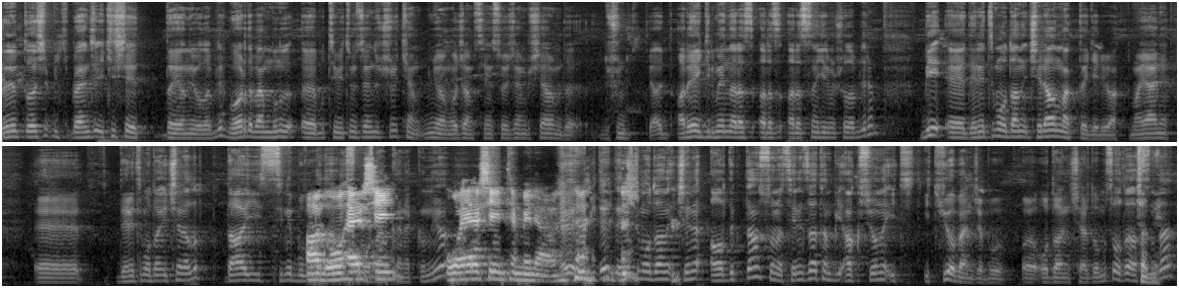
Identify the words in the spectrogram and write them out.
dönüp dolaşıp iki, bence iki şey dayanıyor olabilir. Bu arada ben bunu e, bu tweetin üzerinde düşünürken bilmiyorum hocam senin söyleyeceğin bir şey var mı da düşün ya, araya girmenin arası, arası- arasına girmiş olabilirim. Bir e, denetim odanı içeri almak da geliyor aklıma. Yani e, denetim odanı içeri alıp daha iyisini bulmak Abi o her şey-. O her şeyin temeli abi. Evet bir de denetim odağını içine aldıktan sonra seni zaten bir aksiyona it- itiyor bence bu e, odağın içeride olması. O da aslında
